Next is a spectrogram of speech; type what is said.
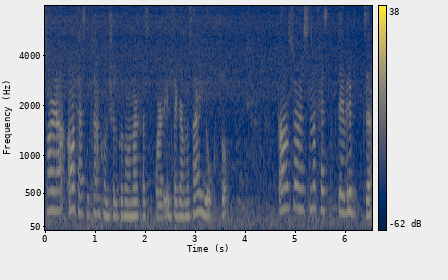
Sonra ama Facebook'tan konuşuyorduk. O zamanlar Facebook vardı. Instagram vesaire yoktu. Daha sonrasında Facebook devri bitti.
